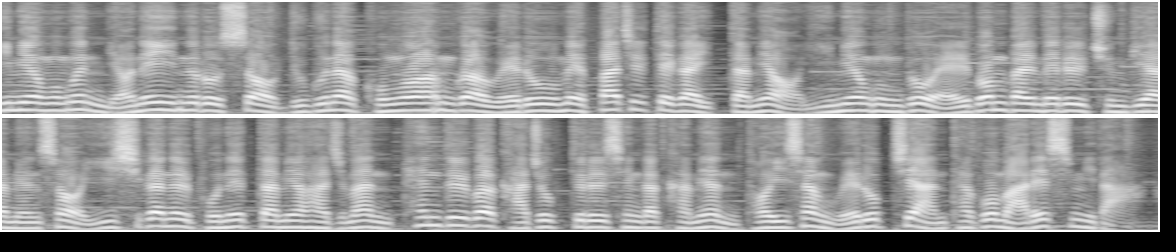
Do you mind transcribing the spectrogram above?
이명웅은 연예인으로서 누구나 공허함과 외로움에 빠질 때가 있다며 이명웅도 앨범 발매를 준비하면서 이 시간을 보냈다며 하지만 팬들과 가족들을 생각하면 더 이상 외롭지 않다고 말했습니다.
